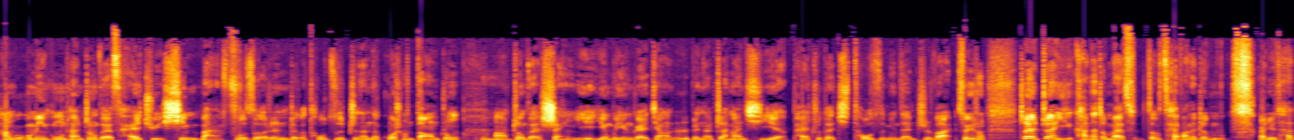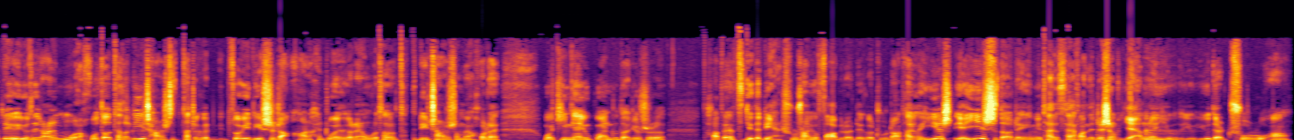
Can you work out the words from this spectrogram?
韩国国民公团正在采取新版负责任这个投资指南的过程当中啊，正在审议应不应该将日本的战犯企业排除在其投资名单之外。所以说，这这样一看，他这买这个采访的这么感觉，他这个有点让人模糊，到底他的立场。是他这个作为理事长啊，很重要的一个人物，他他的立场是什么呀？后来我今天又关注的就是他在自己的脸书上又发表了这个主张，他也意识也意识到这，因为他的采访的这种言论有有有点出入啊，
